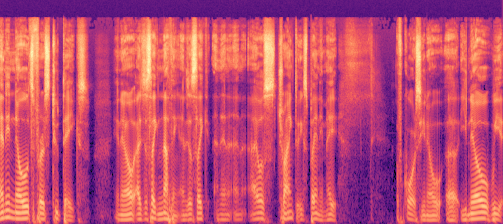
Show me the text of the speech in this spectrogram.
any notes first two takes you know i just like nothing and just like and then and i was trying to explain him hey of course you know uh, you know we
